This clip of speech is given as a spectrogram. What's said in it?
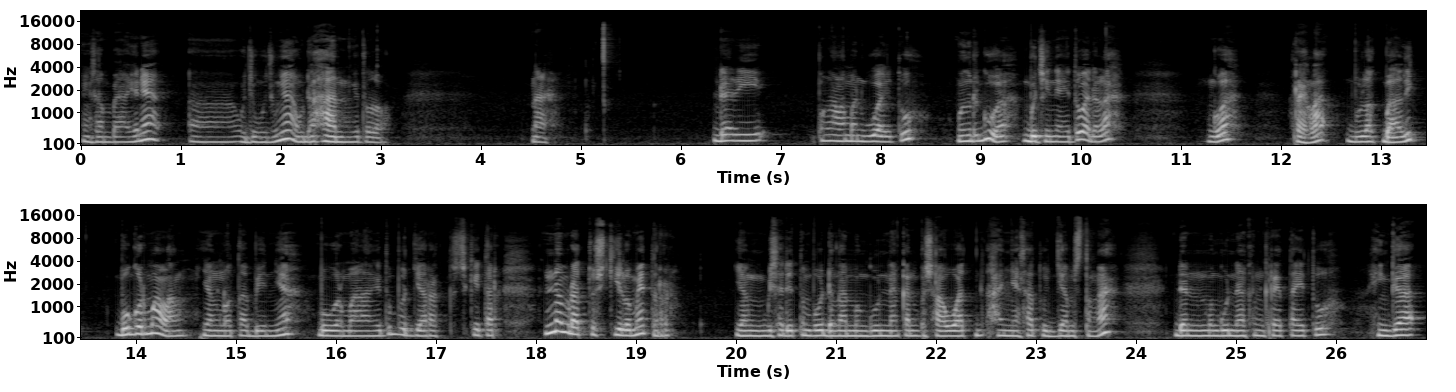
Yang sampai akhirnya uh, ujung-ujungnya udahan gitu loh. Nah dari pengalaman gue itu menurut gue bucinnya itu adalah gue rela bulak balik Bogor Malang yang notabene Bogor Malang itu berjarak sekitar 600 km yang bisa ditempuh dengan menggunakan pesawat hanya satu jam setengah dan menggunakan kereta itu hingga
